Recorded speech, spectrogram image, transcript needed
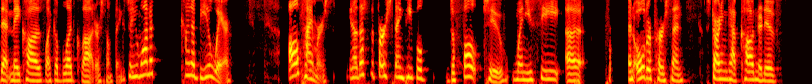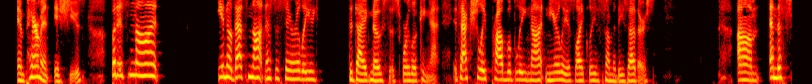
that may cause like a blood clot or something. So you want to kind of be aware. Alzheimer's you know that's the first thing people default to when you see a an older person starting to have cognitive impairment issues but it's not you know that's not necessarily the diagnosis we're looking at. It's actually probably not nearly as likely as some of these others um, and the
